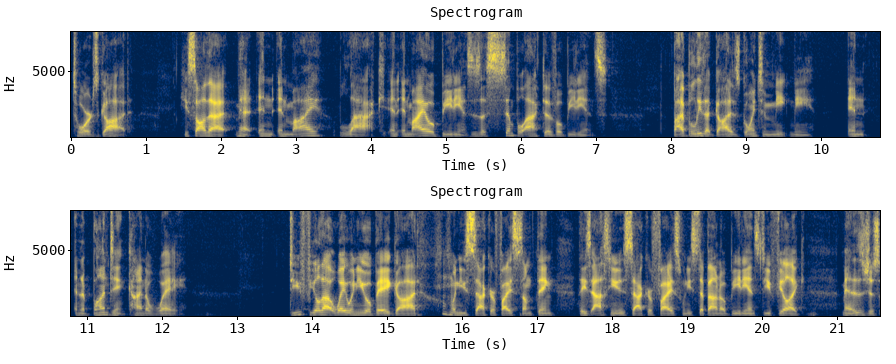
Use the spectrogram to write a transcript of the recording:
towards God he saw that, man, in, in my lack, in, in my obedience, this is a simple act of obedience, but I believe that God is going to meet me in an abundant kind of way. Do you feel that way when you obey God? when you sacrifice something that He's asking you to sacrifice? When you step out in obedience, do you feel like, man, this is just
